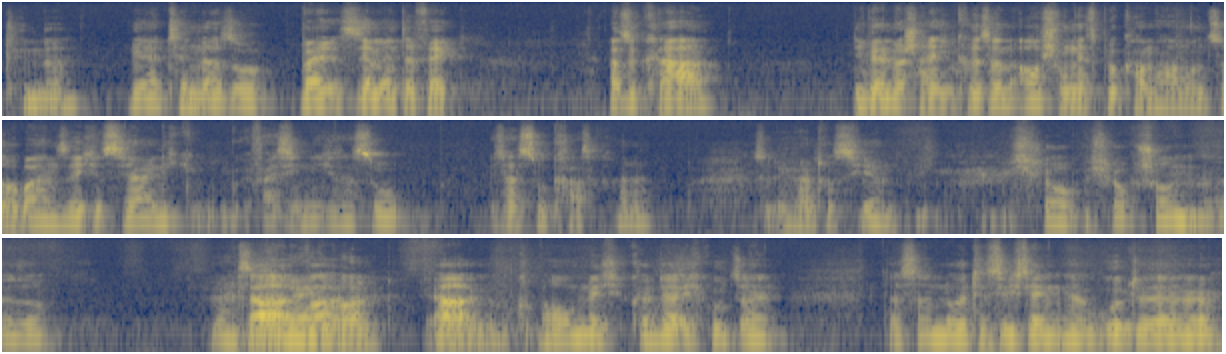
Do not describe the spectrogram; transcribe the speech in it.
Tindern? ja, Tinder so, weil es ist ja im Endeffekt, also klar, die werden wahrscheinlich einen größeren Aufschwung jetzt bekommen haben und so, aber an sich ist ja eigentlich, weiß ich nicht, ist das so, ist das so krass gerade? Das würde mich mal interessieren. Ich glaube, ich glaube schon. Also Meinst Klar, du, mehr aber- geworden? Ja, warum nicht? Könnte echt gut sein. Dass dann Leute sich denken, ja gut, äh, ne?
